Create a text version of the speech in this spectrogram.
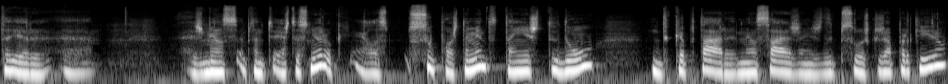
ter uh, as mens portanto, esta senhora, ela supostamente tem este dom de captar mensagens de pessoas que já partiram,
